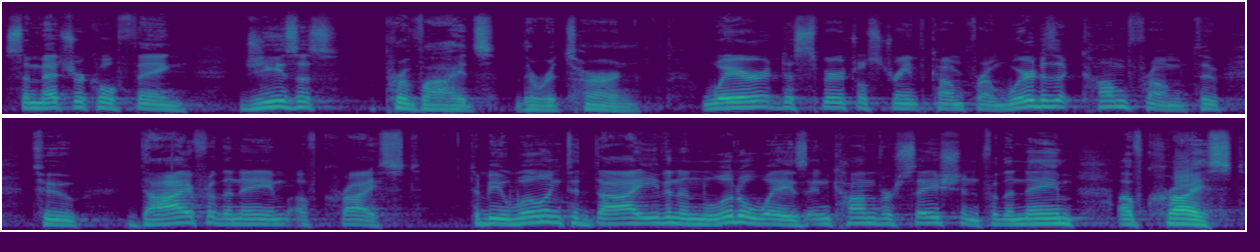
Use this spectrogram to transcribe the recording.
symmetrical thing. Jesus provides the return. Where does spiritual strength come from? Where does it come from to, to die for the name of Christ? to be willing to die even in little ways in conversation for the name of Christ.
